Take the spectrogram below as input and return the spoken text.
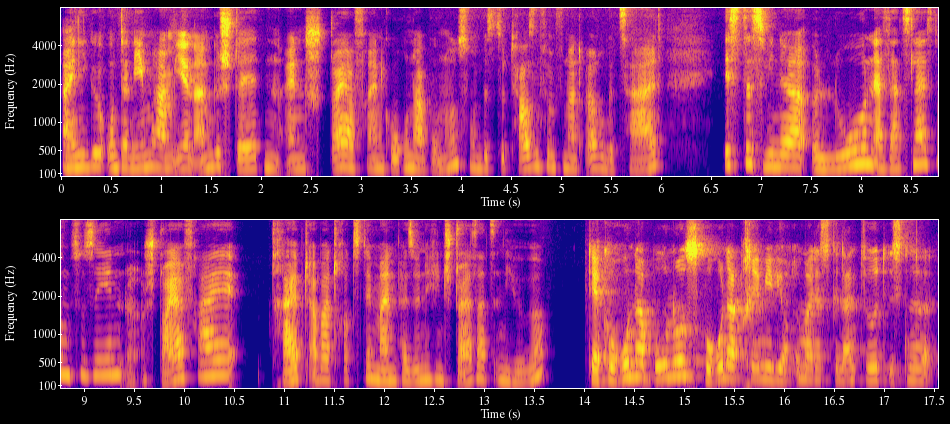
Einige Unternehmen haben ihren Angestellten einen steuerfreien Corona-Bonus von bis zu 1500 Euro gezahlt. Ist es wie eine Lohnersatzleistung zu sehen, äh, steuerfrei, treibt aber trotzdem meinen persönlichen Steuersatz in die Höhe? Der Corona-Bonus, Corona-Prämie, wie auch immer das genannt wird, ist eine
